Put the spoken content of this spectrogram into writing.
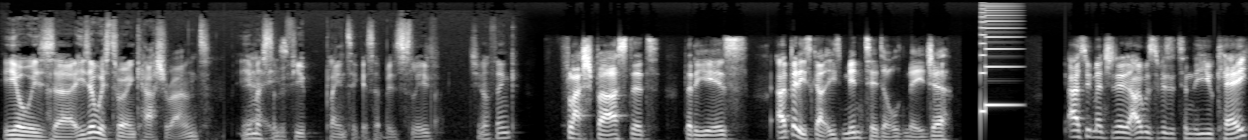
he always uh, he's always throwing cash around. He yeah, must have a few plane tickets up his sleeve. Do you not think? Flash bastard that he is. I bet he's got he's minted old Major. As we mentioned, I was visiting the UK.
